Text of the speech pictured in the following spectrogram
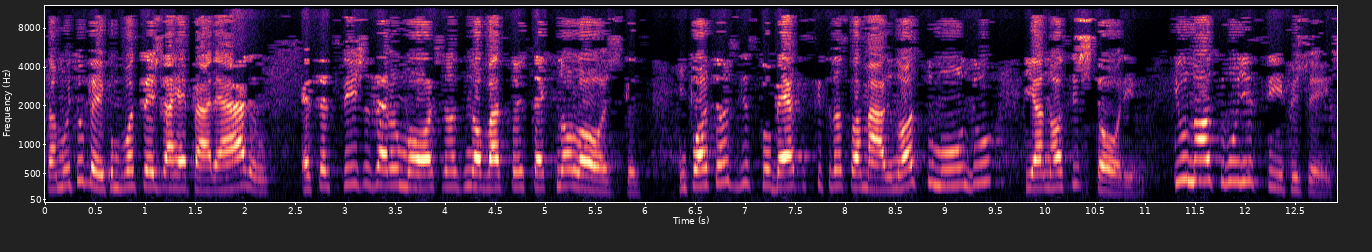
Tá muito bem. Como vocês já repararam, essas fichas eram mostram as inovações tecnológicas, importantes descobertas que transformaram o nosso mundo e a nossa história. E o nosso município, gente?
